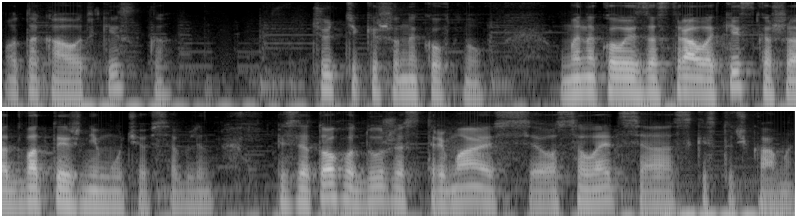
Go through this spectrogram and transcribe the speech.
Отака от кістка. Чуть тільки що не ковтнув. У мене колись застряла кістка, що я два тижні мучився, блін. Після того дуже стримаюсь оселедця з кісточками.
